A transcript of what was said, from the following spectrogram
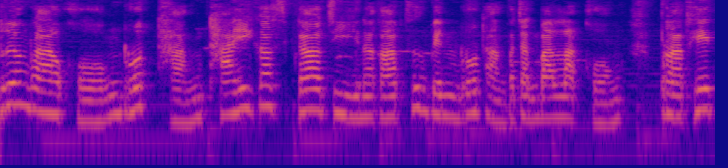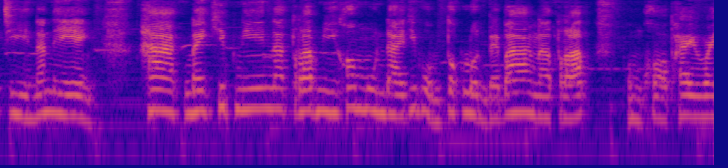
เรื่องราวของรถถังไทย 99G นะครับ ซึ่งเป็นรถถังประจันบานหลักของประเทศจีนนั่นเอง หากในคลิปนี้นะครับมีข้อมูลใดที่ผมตกหล่นไปบ้างนะครับ ผมขออภัยไว้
